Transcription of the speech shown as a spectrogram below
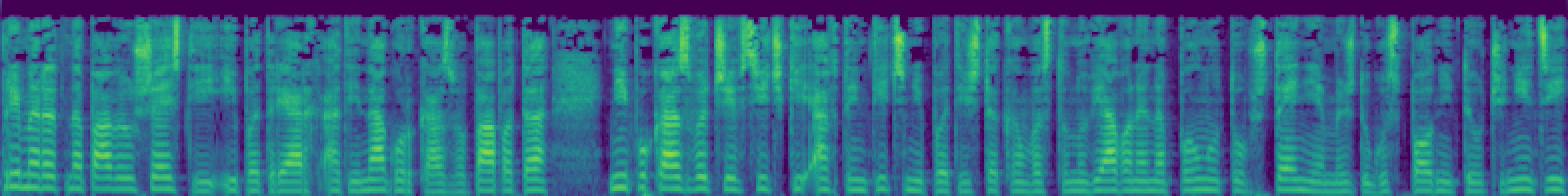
Примерът на Павел VI и патриарх Атинагор, казва папата, ни показва, че всички автентични пътища към възстановяване на пълното общение между господните ученици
